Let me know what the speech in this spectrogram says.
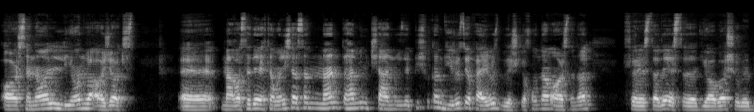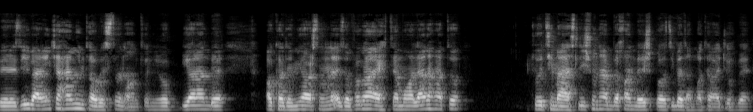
آرسنال لیون و آژاکس. مقاصد احتمالیش هستن. من همین چند روز پیش بکنم دیروز یا پیروز بودش که خوندم آرسنال فرستاده استعداد یاباش رو به برزیل. برای اینکه همین تابستون آنتونی رو بیارن به آکادمی آرسنال اضافه کنن. احتمالا حتی تو تیم اصلیشون هم بخوان بهش بازی بدن با توجه به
